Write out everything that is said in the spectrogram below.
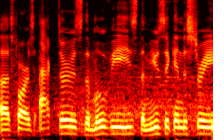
As far as actors, the movies, the music industry.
